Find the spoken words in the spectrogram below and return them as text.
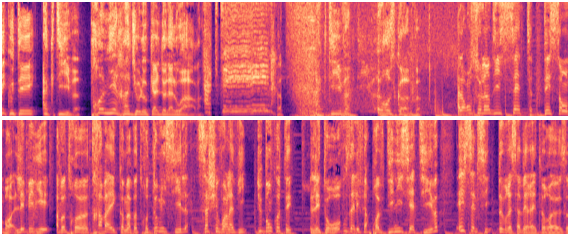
Vous écoutez Active, première radio locale de la Loire. Active. Active, Horoscope. Alors on ce lundi 7 décembre, les béliers, à votre travail comme à votre domicile, sachez voir la vie du bon côté. Les taureaux, vous allez faire preuve d'initiative et celle-ci devrait s'avérer heureuse.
